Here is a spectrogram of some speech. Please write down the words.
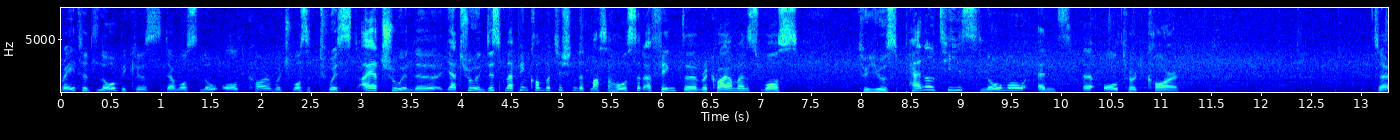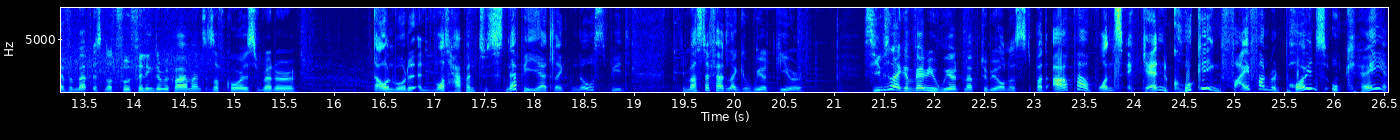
rated low because there was no alt car, which was a twist. Ah, yeah, true. In the yeah, true. In this mapping competition that Massa hosted, I think the requirements was to use penalty, slow-mo, and uh, altered car. So if a map is not fulfilling the requirements, it's of course rather downvoted. And what happened to Snappy? He had like no speed. He must have had like a weird gear. Seems like a very weird map to be honest. But Arpa once again cooking 500 points. Okay.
